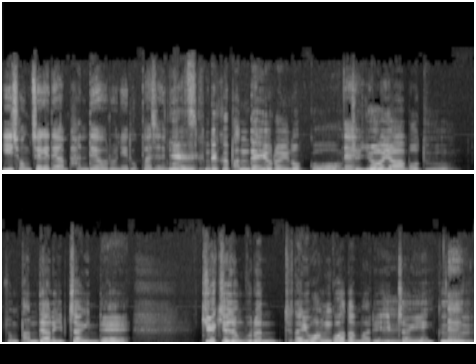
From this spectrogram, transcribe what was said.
이 정책에 대한 반대 여론이 높아지는 것 예, 같습니다. 근데 그 반대 여론이 높고 네. 이제 여야 모두 좀 반대하는 입장인데 기획재정부는 대단히 완고하단 말이에요 음, 입장이 그 네.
